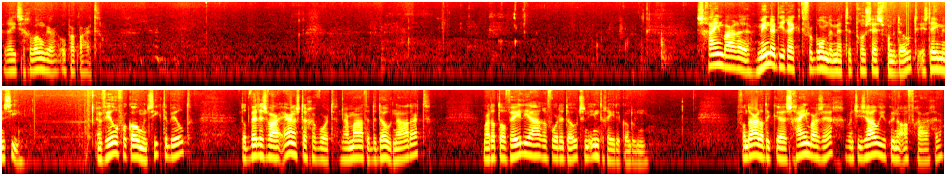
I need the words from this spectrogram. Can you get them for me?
reed ze gewoon weer op haar paard. Schijnbare minder direct verbonden met het proces van de dood is dementie. Een veel voorkomend ziektebeeld dat weliswaar ernstiger wordt naarmate de dood nadert, maar dat al vele jaren voor de dood zijn intrede kan doen. Vandaar dat ik uh, schijnbaar zeg, want je zou je kunnen afvragen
